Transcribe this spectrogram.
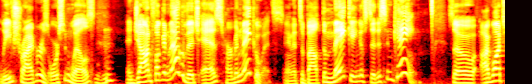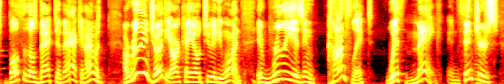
Liev Schreiber as Orson Welles mm-hmm. and John fucking Malkovich as Herman Mankiewicz, and it's about the making of Citizen Kane. So I watched both of those back to back, and I was I really enjoyed the RKO 281. It really is in conflict with Mank and Fincher's.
